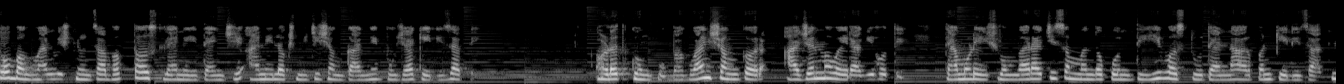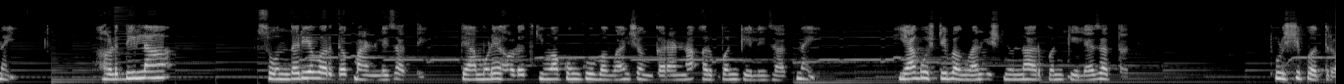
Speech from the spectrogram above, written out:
तो भगवान विष्णूंचा भक्त असल्याने त्यांची आणि लक्ष्मीची शंकाने पूजा केली जाते. हळद कुंकू भगवान शंकर आजन्म वैरागी होते. त्यामुळे शृंगाराची संबंध कोणतीही वस्तू त्यांना अर्पण केली जात नाही. हळदीला सौंदर्यवर्धक मानले जाते. त्यामुळे हळद किंवा कुंकू भगवान शंकरांना अर्पण केले जात नाही. या गोष्टी भगवान विष्णूंना अर्पण केल्या जातात. तुळशीपत्र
